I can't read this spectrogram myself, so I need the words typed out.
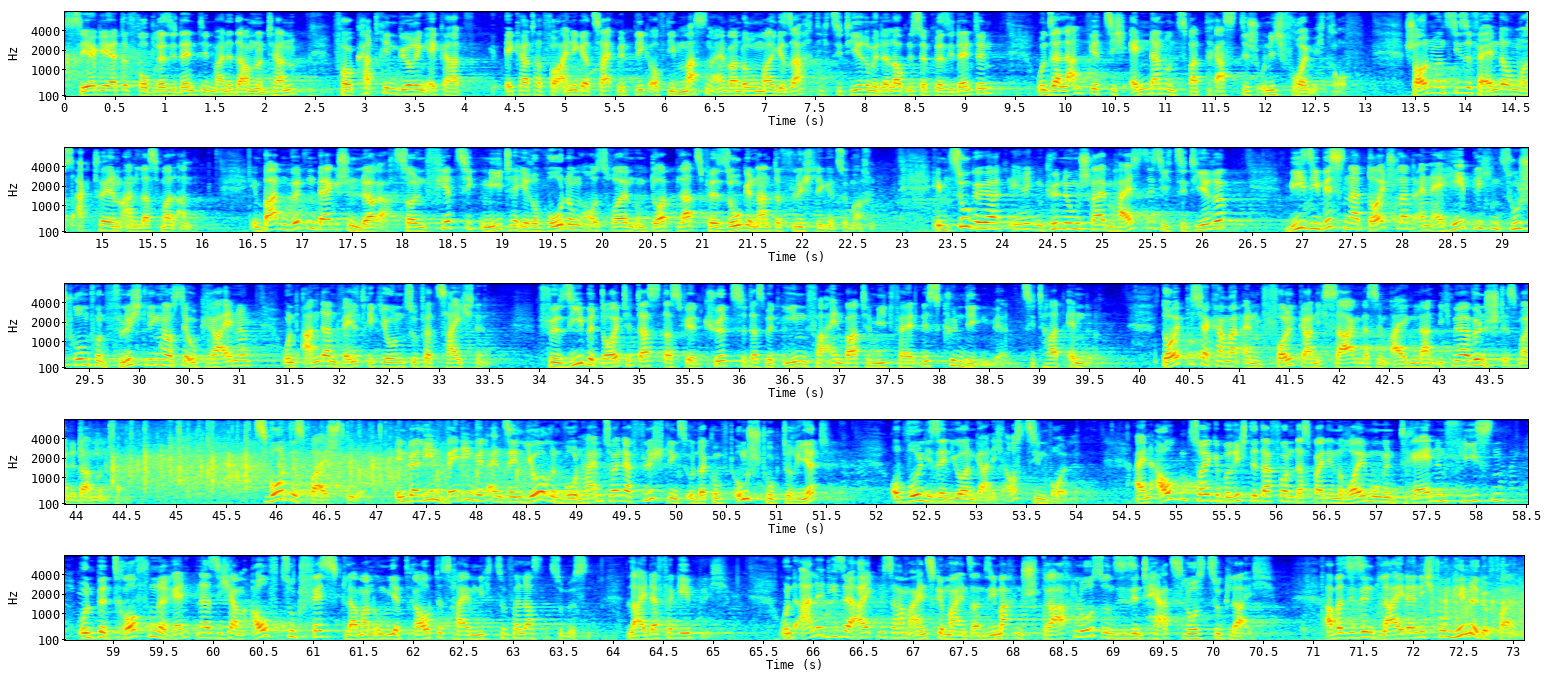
Sehr geehrte Frau Präsidentin, meine Damen und Herren! Frau Katrin Göring-Eckardt hat vor einiger Zeit mit Blick auf die Masseneinwanderung mal gesagt, ich zitiere mit Erlaubnis der Präsidentin, unser Land wird sich ändern, und zwar drastisch, und ich freue mich drauf. Schauen wir uns diese Veränderung aus aktuellem Anlass mal an. Im baden-württembergischen Lörrach sollen 40 Mieter ihre Wohnungen ausräumen, um dort Platz für sogenannte Flüchtlinge zu machen. Im zugehörigen Kündigungsschreiben heißt es, ich zitiere, wie Sie wissen, hat Deutschland einen erheblichen Zustrom von Flüchtlingen aus der Ukraine und anderen Weltregionen zu verzeichnen. Für Sie bedeutet das, dass wir in Kürze das mit Ihnen vereinbarte Mietverhältnis kündigen werden. Zitat Ende. Deutlicher kann man einem Volk gar nicht sagen, das im Eigenland nicht mehr erwünscht ist, meine Damen und Herren. Zweites Beispiel. In Berlin-Wedding wird ein Seniorenwohnheim zu einer Flüchtlingsunterkunft umstrukturiert, obwohl die Senioren gar nicht ausziehen wollen. Ein Augenzeuge berichtet davon, dass bei den Räumungen Tränen fließen und betroffene Rentner sich am Aufzug festklammern, um ihr trautes Heim nicht zu verlassen zu müssen. Leider vergeblich. Und alle diese Ereignisse haben eins gemeinsam. Sie machen sprachlos und sie sind herzlos zugleich. Aber sie sind leider nicht vom Himmel gefallen.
